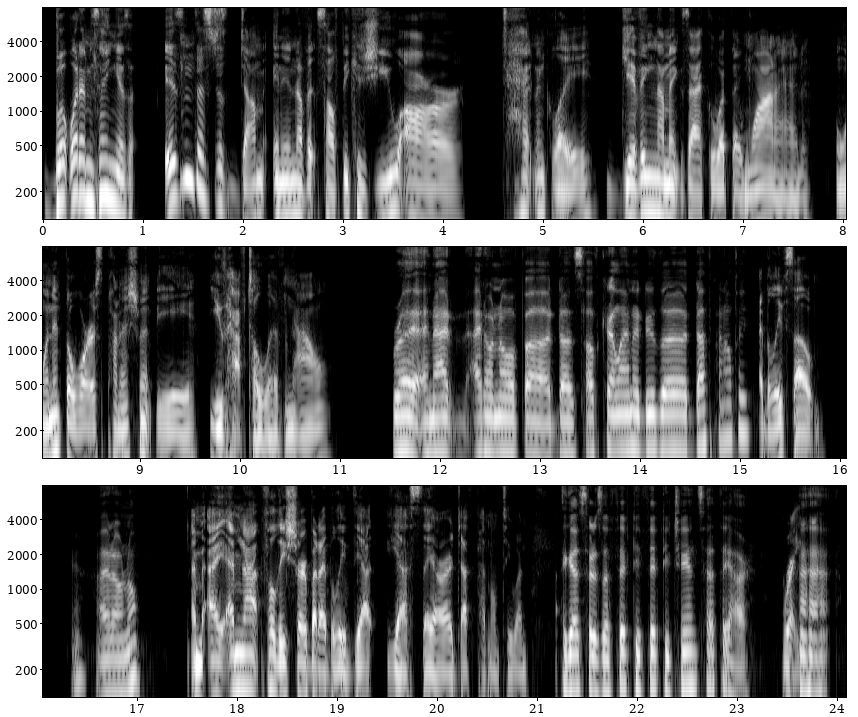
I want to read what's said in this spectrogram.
But what I'm saying is, isn't this just dumb in and of itself? Because you are technically giving them exactly what they wanted. Wouldn't the worst punishment be you have to live now? Right. And I I don't know if, uh, does South Carolina do the death penalty? I believe so. Yeah, I don't know. I'm, I, I'm not fully sure, but I believe that, yes, they are a death penalty one. I guess there's a 50 50 chance that they are. Right.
